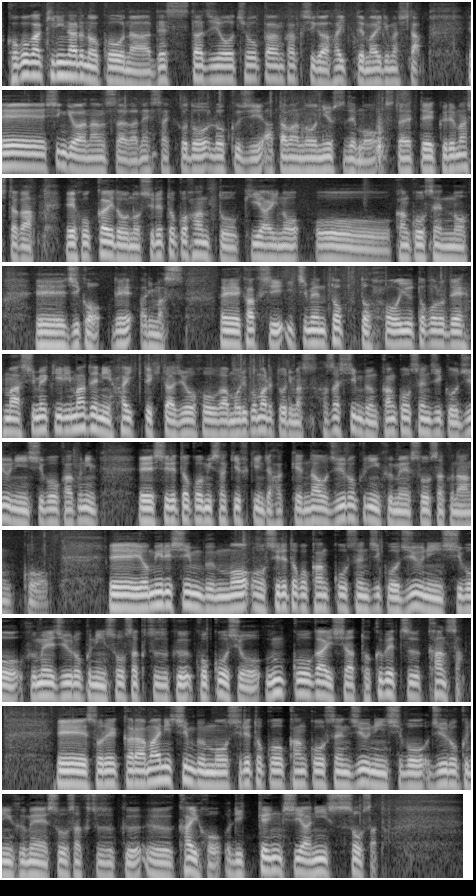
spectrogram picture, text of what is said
ここが気になるのコーナーです。スタジオ長官各紙が入ってまいりました。えー、新業アナウンサーがね、先ほど6時頭のニュースでも伝えてくれましたが、えー、北海道の知床半島沖合の観光船の、えー、事故であります。えー、各紙一面トップというところで、まあ、締め切りまでに入ってきた情報が盛り込まれております朝日新聞観光船事故10人死亡確認、えー、知床岬付近で発見なお16人不明捜索難航えー、読売新聞も知床観光船事故10人死亡不明16人捜索続く国交省運航会社特別監査。えー、それから毎日新聞も知床観光船10人死亡16人不明捜索続く海保立件視野に捜査と。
